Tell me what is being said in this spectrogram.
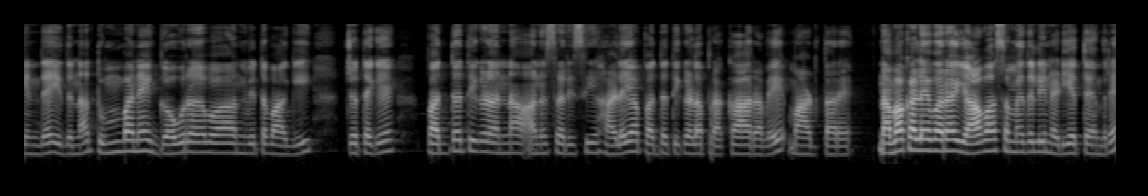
ಹಿಂದೆ ಇದನ್ನು ತುಂಬನೇ ಗೌರವಾನ್ವಿತವಾಗಿ ಜೊತೆಗೆ ಪದ್ಧತಿಗಳನ್ನು ಅನುಸರಿಸಿ ಹಳೆಯ ಪದ್ಧತಿಗಳ ಪ್ರಕಾರವೇ ಮಾಡ್ತಾರೆ. ನವಕಳೆವರ ಯಾವ ಸಮಯದಲ್ಲಿ ನಡೆಯುತ್ತೆ ಅಂದರೆ,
